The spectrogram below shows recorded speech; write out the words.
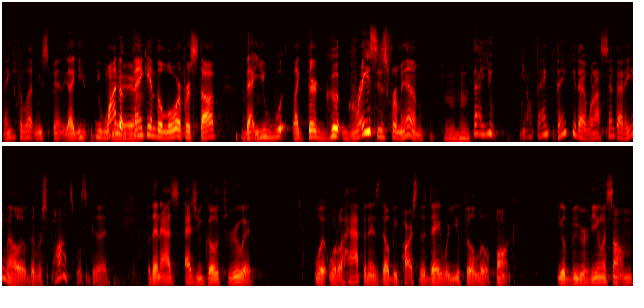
Thank you for letting me spend. Like, you, you wind yeah, up yeah. thanking the Lord for stuff mm-hmm. that you would, like, they're good graces from Him. Mm-hmm. That you, you know, thank, thank you that when I sent that email, the response was good. But then as, as you go through it, what what'll happen is there'll be parts of the day where you feel a little funk. You'll be reviewing something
